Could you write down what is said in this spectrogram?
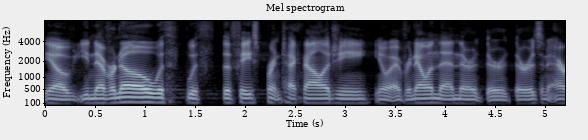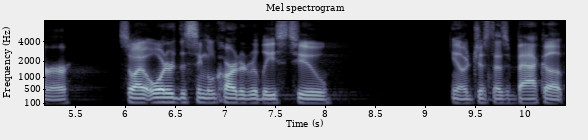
You know, you never know with with the face print technology. You know, every now and then there there there is an error. So I ordered the single carded release too you know, just as a backup.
